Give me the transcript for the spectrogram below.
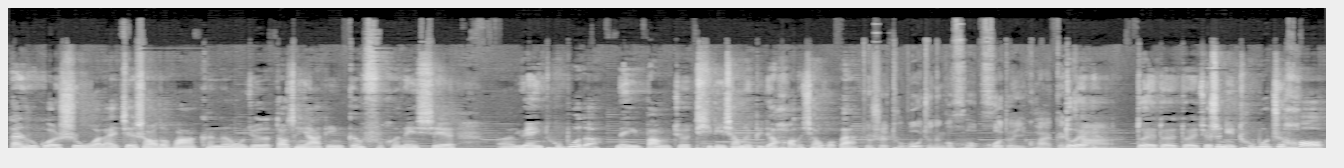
但如果是我来介绍的话，可能我觉得稻城亚丁更符合那些。呃，愿意徒步的那一帮，就是体力相对比较好的小伙伴，就是徒步就能够获获得一块更加对对对，就是你徒步之后，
